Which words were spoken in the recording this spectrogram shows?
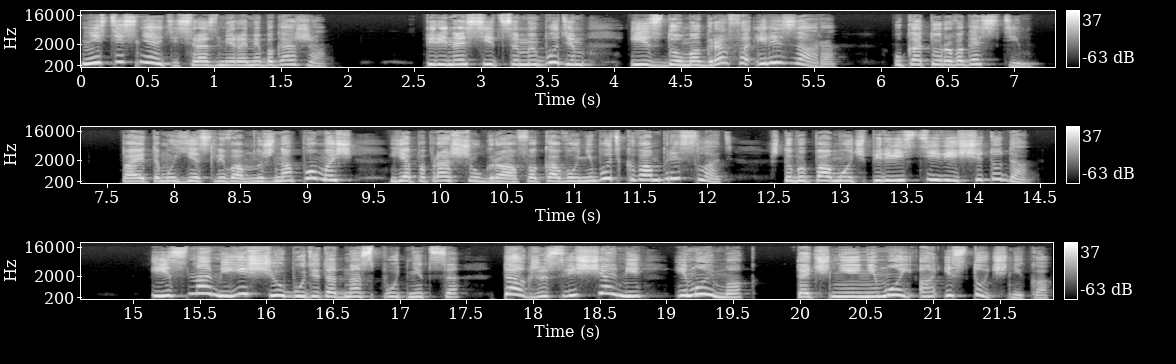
Не стесняйтесь размерами багажа. Переноситься мы будем из дома графа Элизара, у которого гостим. Поэтому, если вам нужна помощь, я попрошу графа кого-нибудь к вам прислать, чтобы помочь перевести вещи туда. И с нами еще будет одна спутница, также с вещами и мой маг. Точнее, не мой, а источника,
